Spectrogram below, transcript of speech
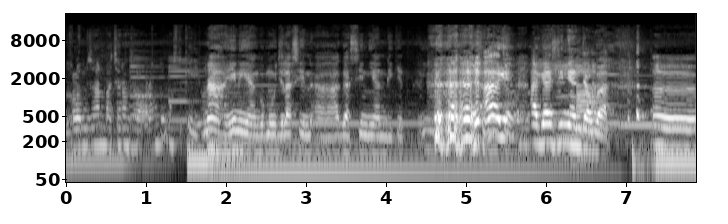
kalau misalkan pacaran sama orang tuh pasti kayak gimana? nah ini yang gue mau jelasin eh, agak sinian dikit Iya. agak, agak sinian coba Eh,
